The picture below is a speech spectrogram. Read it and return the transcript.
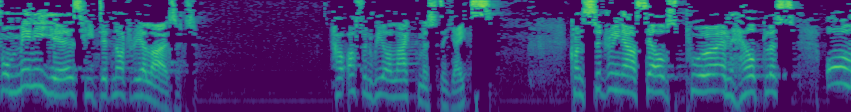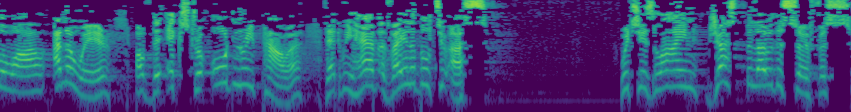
for many years he did not realize it. How often we are like Mr. Yates, considering ourselves poor and helpless, all the while unaware of the extraordinary power that we have available to us, which is lying just below the surface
